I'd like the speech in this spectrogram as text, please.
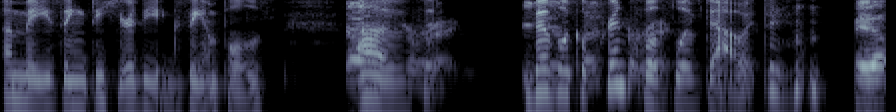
amazing to hear the examples That's of biblical yes, principles correct. lived out. yeah.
